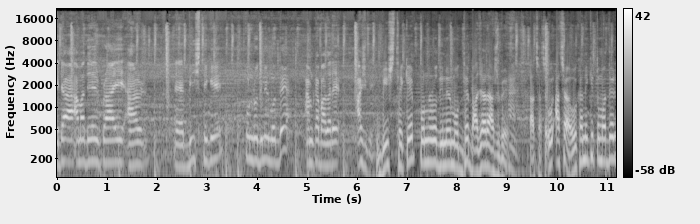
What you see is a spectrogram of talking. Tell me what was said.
এটা আমাদের প্রায় আর বিশ থেকে পনেরো দিনের মধ্যে আমটা বাজারে আসবে। বিশ থেকে পনেরো দিনের মধ্যে বাজার আসবে? হ্যাঁ। আচ্ছা আচ্ছা। আচ্ছা ওখানে কি তোমাদের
